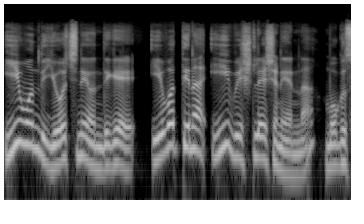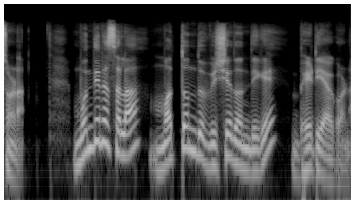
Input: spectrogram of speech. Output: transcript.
ಈ ಒಂದು ಯೋಚನೆಯೊಂದಿಗೆ ಇವತ್ತಿನ ಈ ವಿಶ್ಲೇಷಣೆಯನ್ನ ಮುಗಿಸೋಣ. ಮುಂದಿನ ಸಲ ಮತ್ತೊಂದು ವಿಷಯದೊಂದಿಗೆ ಭೇಟಿಯಾಗೋಣ.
